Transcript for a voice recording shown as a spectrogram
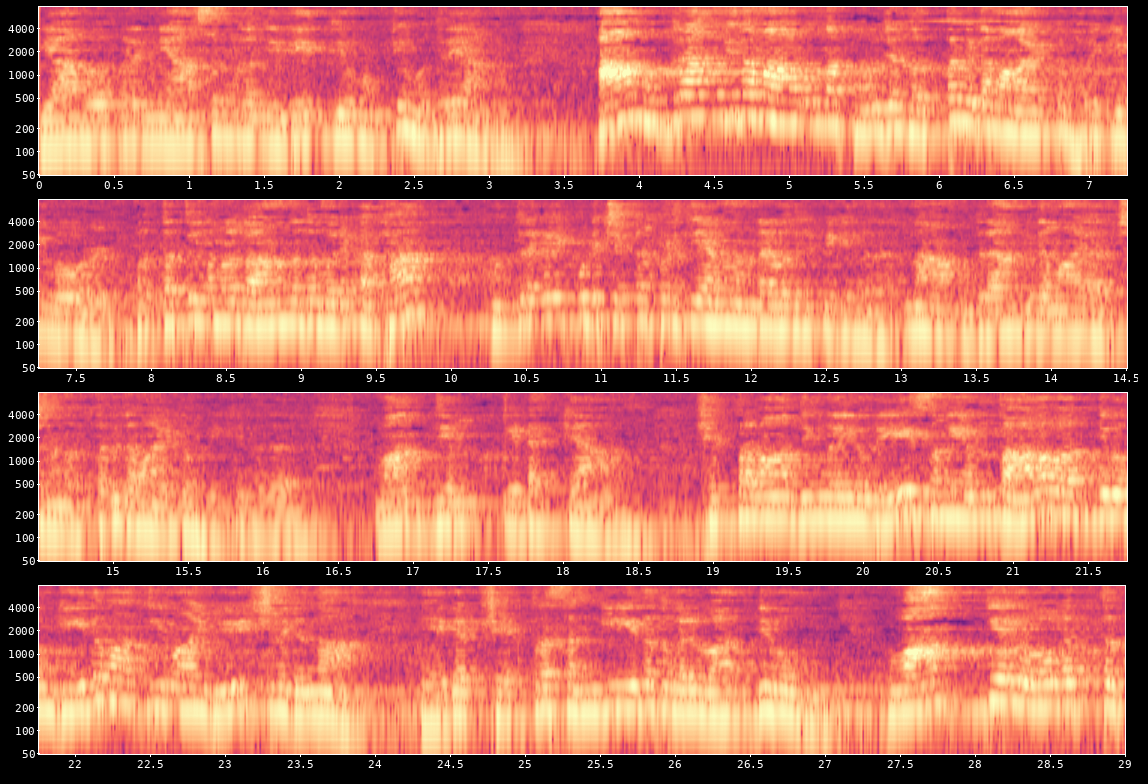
വ്യാപകങ്ങളും ന്യാസങ്ങളും നിവേദ്യവും ഒക്കെ മുദ്രയാണ്. ആ മുദ്രാങ്കിതമാകുന്ന പൂജ നൃത്തമിതമായിട്ട് ഭവിക്കുമ്പോൾ നൃത്തത്തിൽ നമ്മൾ കാണുന്നത് ഒരു കഥ മുദ്രകളിൽ കൂടി ചിട്ടപ്പെടുത്തിയാണ് നമ്മുടെ അവതരിപ്പിക്കുന്നത്. എന്നാ ആ മുദ്രാങ്കിതമായ അർച്ചന നൃത്തമിതമായിട്ട് ഭവിക്കുന്നത്. വാദ്യം ഇടയ്ക്കാം. ക്ഷേത്രവാദ്യങ്ങളിൽ ഒരേ സമയം താളവാദ്യവും ഗീതവാദ്യവുമായി ഉപയോഗിച്ചു വരുന്ന ഏക ക്ഷേത്ര സംഗീത തുകൽ വാദ്യവും വാദ്യലോകത്ത്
